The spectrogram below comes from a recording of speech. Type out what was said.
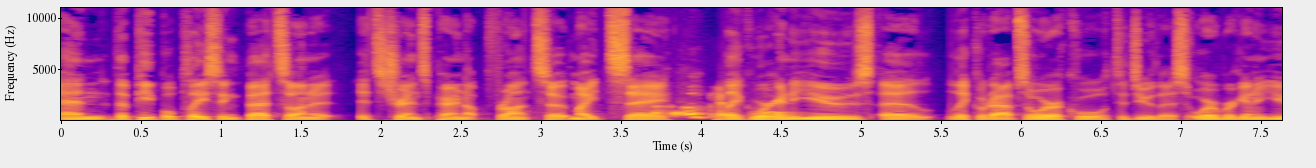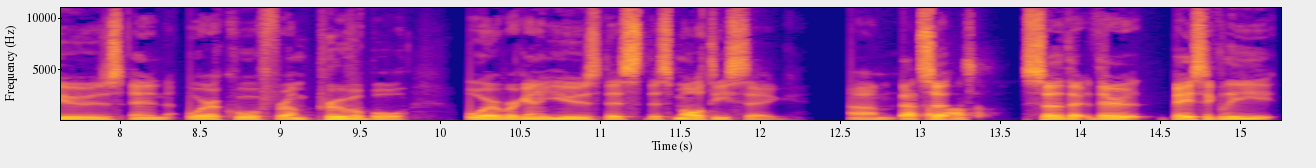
and the people placing bets on it, it's transparent up front. So it might say uh, okay, like cool. we're going to use a Liquid Apps Oracle to do this, or we're going to use an Oracle from Provable, or we're going to use this this multi sig. Um, That's so, awesome. So they're, they're basically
